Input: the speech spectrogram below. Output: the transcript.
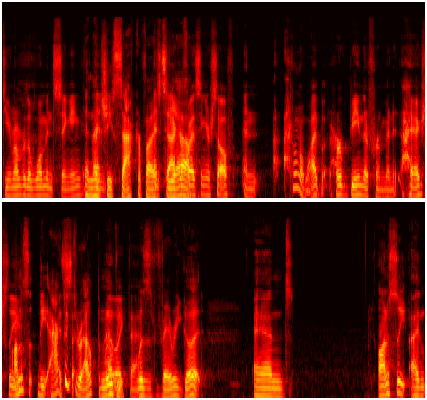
Do you remember the woman singing? and then she sacrificed. and yeah. sacrificing herself, and I- don't know why, but her being there for a minute, I actually Honestly, the acting throughout the movie like was very good, and honestly, I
